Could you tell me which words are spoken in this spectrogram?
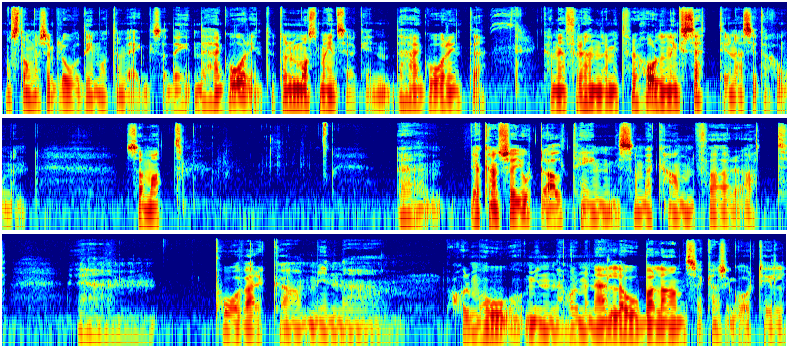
Man stångar sig blodig mot en vägg. Så det, det här går inte, utan då måste man inse, okej, okay, det här går inte. Kan jag förändra mitt förhållningssätt till den här situationen? Som att eh, jag kanske har gjort allting som jag kan för att eh, påverka mina hormon, min hormonella obalans. Jag kanske går till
